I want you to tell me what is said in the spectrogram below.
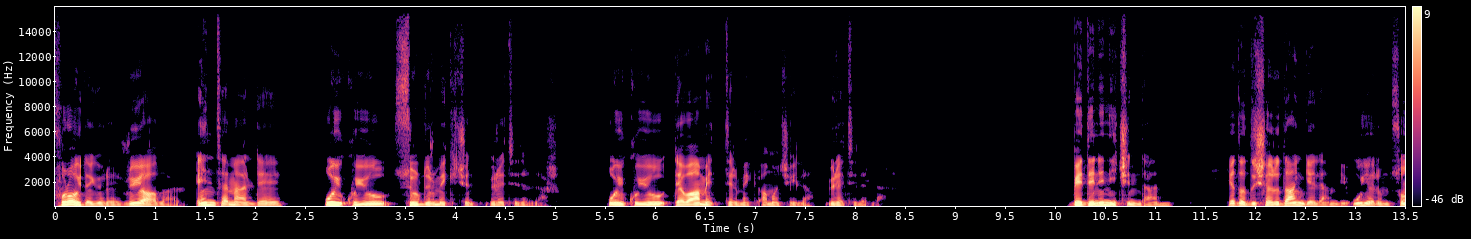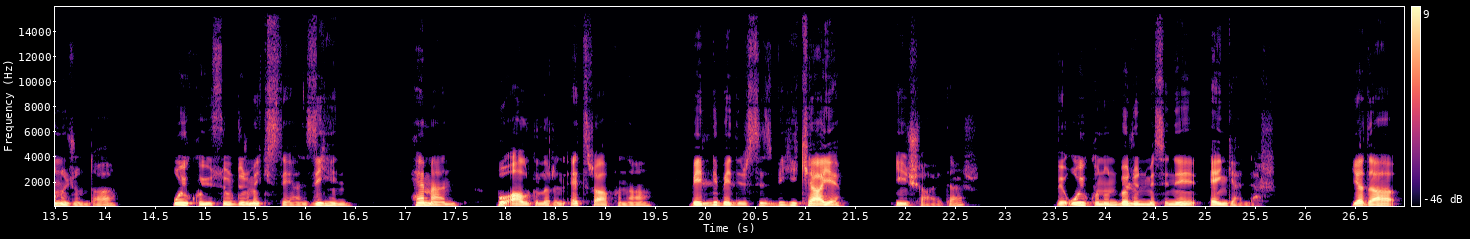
Freud'a göre rüyalar en temelde uykuyu sürdürmek için üretilirler. Uykuyu devam ettirmek amacıyla üretilirler. Bedenin içinden ya da dışarıdan gelen bir uyarım sonucunda uykuyu sürdürmek isteyen zihin hemen bu algıların etrafına belli belirsiz bir hikaye inşa eder ve uykunun bölünmesini engeller. Ya da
